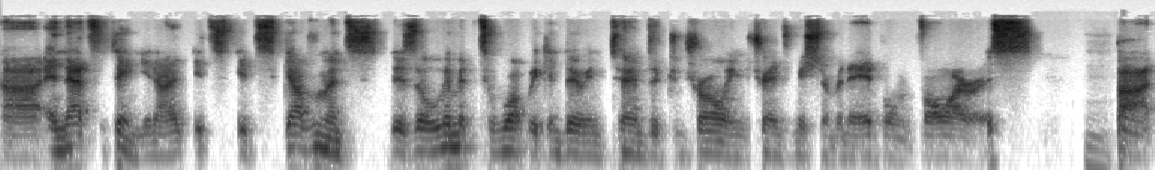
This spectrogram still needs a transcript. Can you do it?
uh, and that's the thing, you know, it's it's governments. There's a limit to what we can do in terms of controlling the transmission of an airborne virus. Mm. But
